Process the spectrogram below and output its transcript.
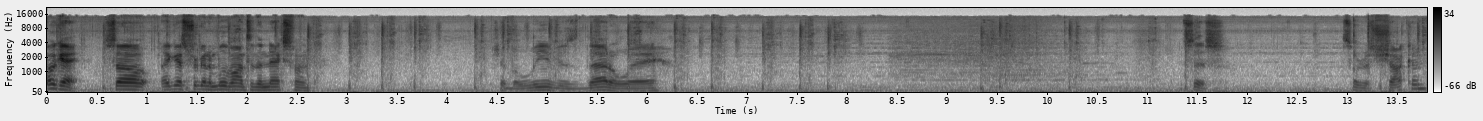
Okay, so I guess we're gonna move on to the next one. Which I believe is that away. What's this? Sort of shotgun?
